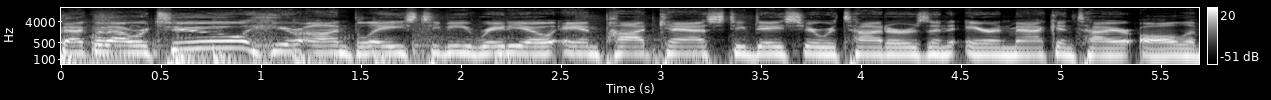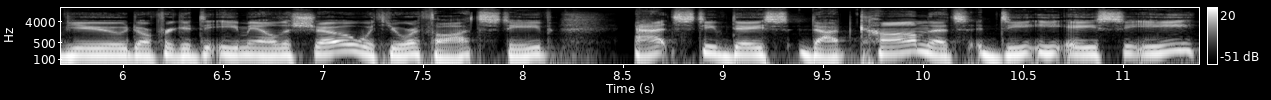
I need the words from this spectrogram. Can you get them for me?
Back with hour two here on Blaze TV, radio, and podcast. Steve Deace here with Todd and Aaron McIntire. All of you, don't forget to email the show with your thoughts, Steve at stevedeace.com. That's D E A C E.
